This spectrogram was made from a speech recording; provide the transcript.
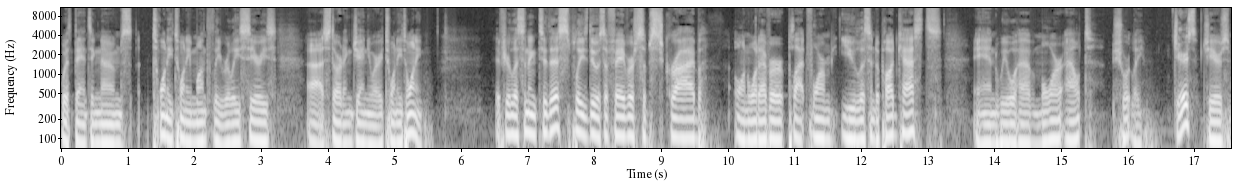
with Dancing Gnomes 2020 monthly release series uh, starting January 2020. If you're listening to this, please do us a favor subscribe on whatever platform you listen to podcasts, and we will have more out shortly. Cheers. Cheers.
